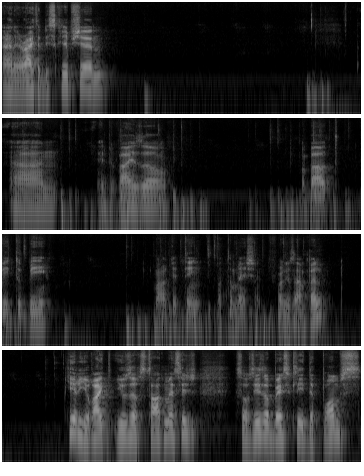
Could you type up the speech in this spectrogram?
and I write a description an advisor about B2B marketing automation for example here you write user start message. So these are basically the prompts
